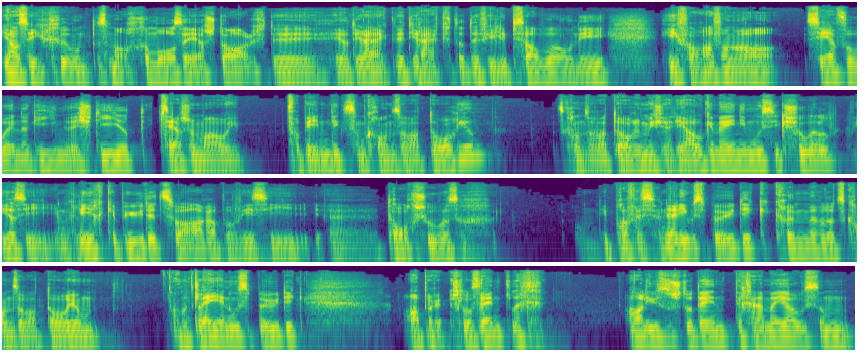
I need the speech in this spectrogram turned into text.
Ja, sicher. Und das machen wir auch sehr stark. Der Herr Direktor, der Philipp Savoy und ich, haben von Anfang an sehr viel Energie investiert. Zuerst einmal in Verbindung zum Konservatorium. Das Konservatorium ist ja die allgemeine Musikschule. Wir sind im gleichen Gebäude zwar, aber wir sind äh, die Hochschule, die sich um die professionelle Ausbildung kümmert, und das Konservatorium um die Laienausbildung. Aber schlussendlich, alle unsere Studenten kommen ja aus dem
